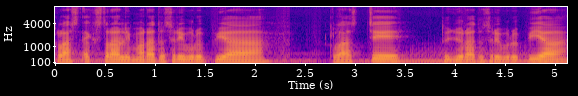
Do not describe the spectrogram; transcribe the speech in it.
Kelas ekstra 500 ribu rupiah. Kelas C 700 ribu rupiah.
